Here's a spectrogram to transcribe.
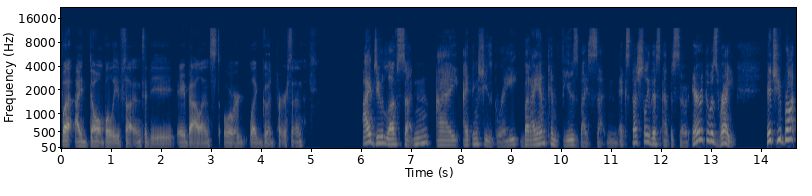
but I don't believe Sutton to be a balanced or like good person. I do love Sutton. I I think she's great, but I am confused by Sutton, especially this episode. Erika was right. Bitch, you brought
